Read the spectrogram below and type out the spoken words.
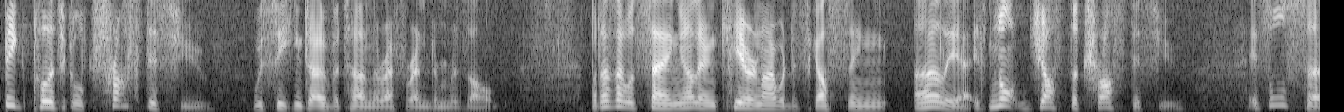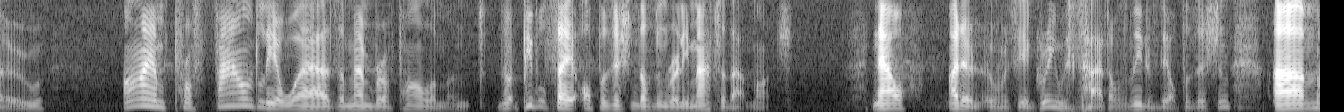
big political trust issue with seeking to overturn the referendum result. But as I was saying earlier, and Keir and I were discussing earlier, it's not just the trust issue. It's also, I am profoundly aware as a member of parliament that people say opposition doesn't really matter that much. Now, I don't obviously agree with that. I was leader of the opposition. Um,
